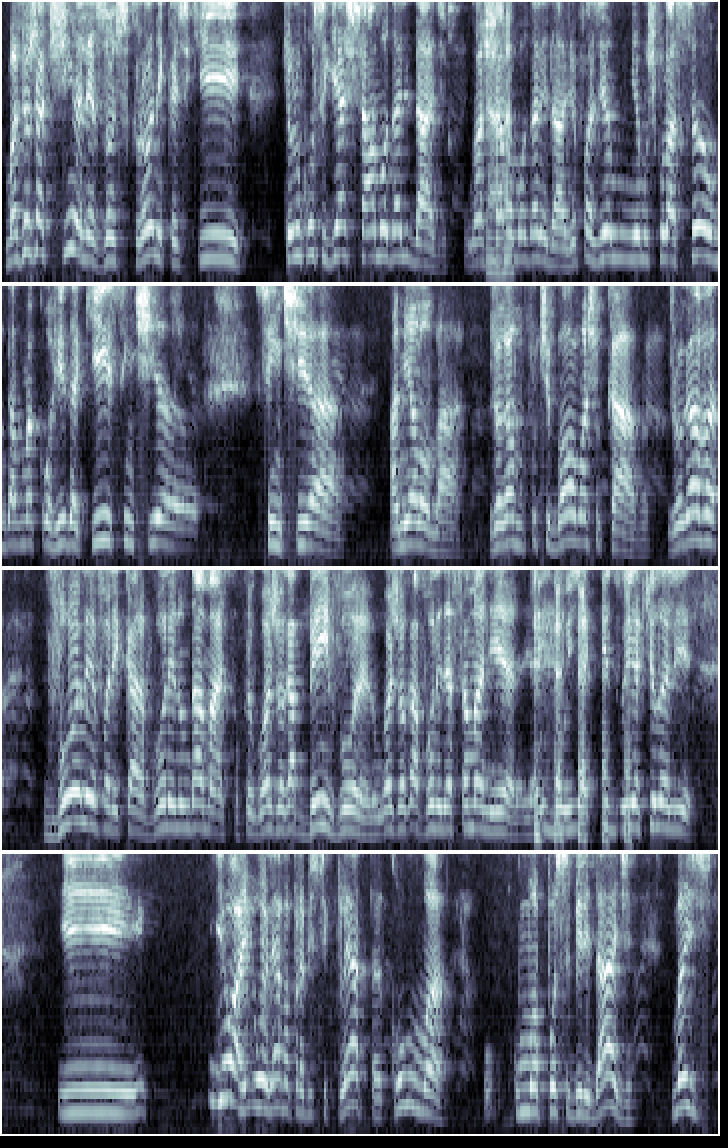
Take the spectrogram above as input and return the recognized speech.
Mas eu já tinha lesões crônicas que que eu não conseguia achar a modalidade. Não achava uhum. a modalidade. Eu fazia minha musculação, dava uma corrida aqui, sentia, sentia a minha lombar. Jogava futebol, machucava. Jogava vôlei, eu falei, cara, vôlei não dá mais, porque eu gosto de jogar bem vôlei, não gosto de jogar vôlei dessa maneira. E aí doía aqui, doía aquilo ali. E, e eu olhava para a bicicleta como uma, como uma possibilidade, mas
